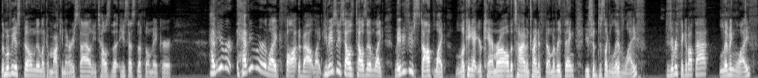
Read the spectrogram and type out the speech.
the movie is filmed in like a mockumentary style, and he tells the he says to the filmmaker, have you ever have you ever like thought about like he basically tells tells him like maybe if you stop like looking at your camera all the time and trying to film everything, you should just like live life. Did you ever think about that? Living life.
